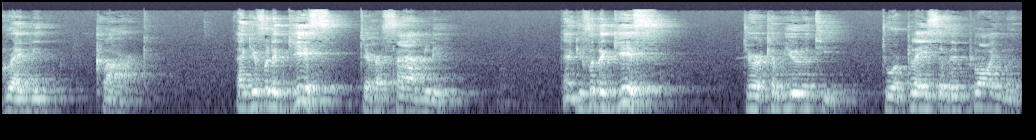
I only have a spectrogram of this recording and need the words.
Gregory Clarke. Thank you for the gift to her family. Thank you for the gift to her community, to her place of employment.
